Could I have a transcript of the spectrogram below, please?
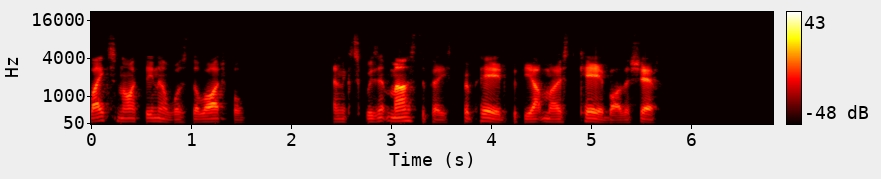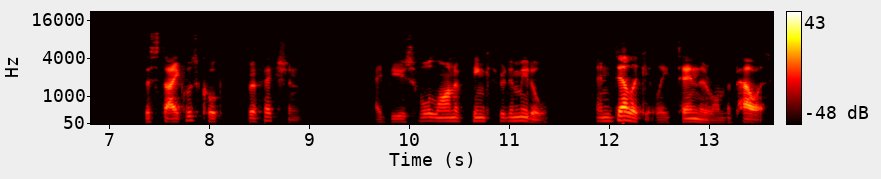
Late night dinner was delightful, an exquisite masterpiece prepared with the utmost care by the chef. The steak was cooked to perfection, a beautiful line of pink through the middle, and delicately tender on the palate.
